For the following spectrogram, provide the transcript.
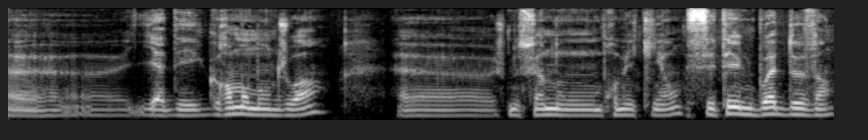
Il y a des grands moments de joie. je me souviens de mon premier client. C'était une boîte de vin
